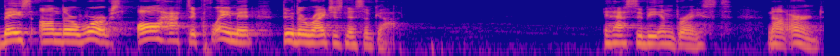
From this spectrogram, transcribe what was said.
based on their works. All have to claim it through the righteousness of God. It has to be embraced, not earned.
